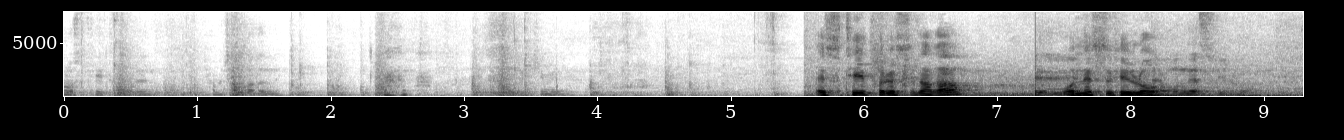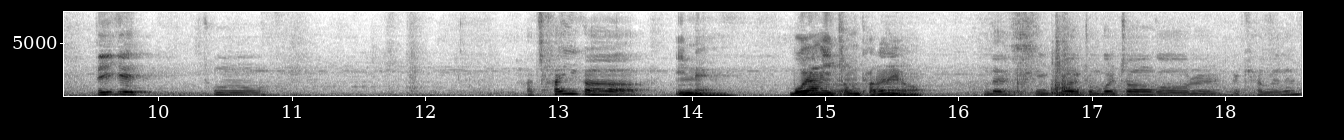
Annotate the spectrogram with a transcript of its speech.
프로 스케이터가 된 협찬받은 느낌 그런 느낌이에요. STF를 쓰다가 Oneness 휠로. 네, Oneness 휠로. 근데 이게 좀 아, 차이가 있네. 모양이 좀 다르네요. 네, 이 모양이 좀 멀쩡한 거를 이렇게 하면은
